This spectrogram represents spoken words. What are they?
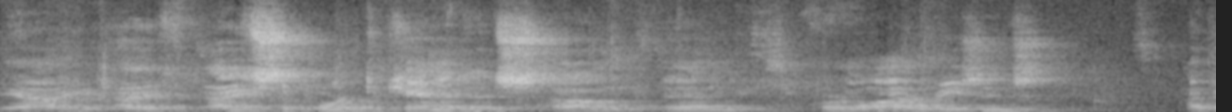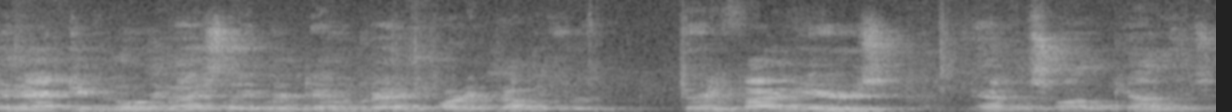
Yeah, I, I, support the candidates, um, and for a lot of reasons. I've been active in organized labor and Democratic Party probably for thirty-five years, in Annapolis, Whatcom counties.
